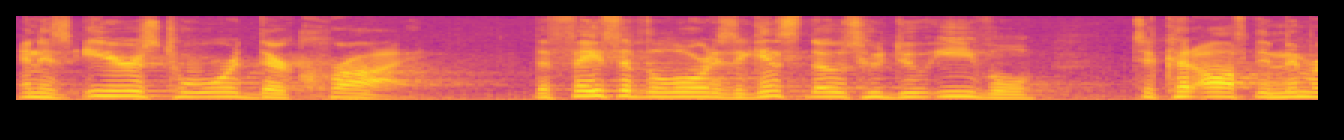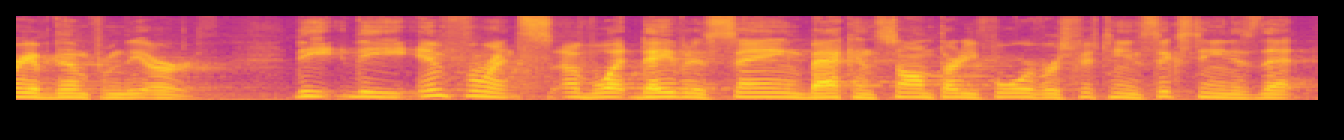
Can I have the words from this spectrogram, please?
and his ears toward their cry. The face of the Lord is against those who do evil, to cut off the memory of them from the earth. The, the inference of what David is saying back in Psalm 34, verse 15 and 16, is that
